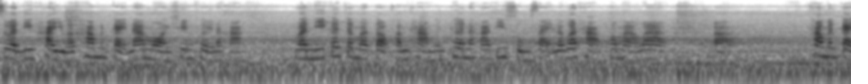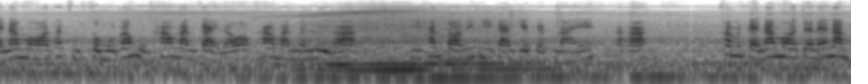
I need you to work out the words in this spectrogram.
สวัสดีค่ะอยู่กับข้าวมันไก่หน้ามอยเช่นเคยนะคะ วันนี้ก็จะมาตอบคำถามเพื่อนๆนะคะ ที่สงสัยแล้วก็ถามเข้ามาว่าข้าวมันไก่หน้ามอ ถ้าสมมุติว่าหุงข้าวมันไก่แล้วข้าวมันมันเหลือ มีขั้นตอนวิธีการเก็บแบบไหนนะคะข้าวมันไก่หน้ามอจะแนะนำเ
